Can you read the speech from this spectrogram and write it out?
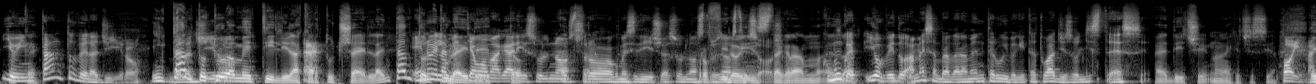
Io Ok. intanto ve la giro. Intanto la tu giro. la metti lì la Eh. cartuccella. Intanto E noi la tu mettiamo magari sul Eh, nostro, certo. come si dice, sul nostro Profilo social. Instagram, Comunque esatto. io vedo, a me sembra veramente lui perché i tatuaggi sono gli stessi. Eh, dici, non è che ci sia. Poi magari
